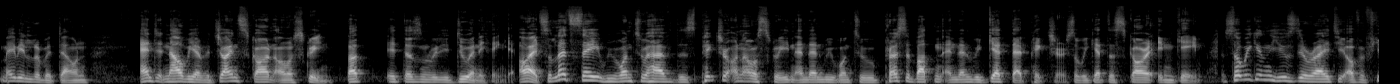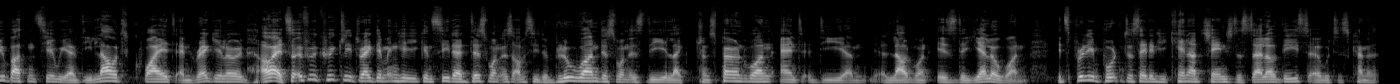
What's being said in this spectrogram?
maybe a little bit down. And now we have a giant scar on our screen. But it doesn't really do anything yet. All right, so let's say we want to have this picture on our screen and then we want to press a button and then we get that picture. So we get the scar in game. So we can use the variety of a few buttons here. We have the loud, quiet and regular. All right, so if we quickly drag them in here, you can see that this one is obviously the blue one. This one is the like transparent one and the um, loud one is the yellow one. It's pretty important to say that you cannot change the style of these, uh, which is kind of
